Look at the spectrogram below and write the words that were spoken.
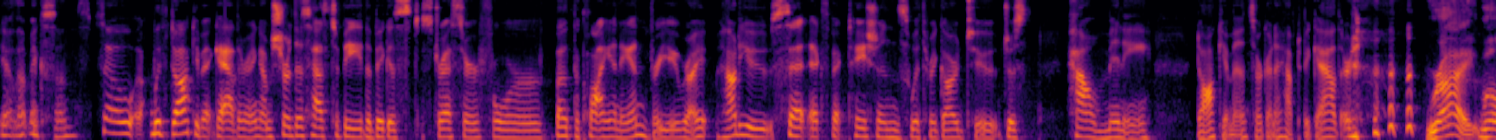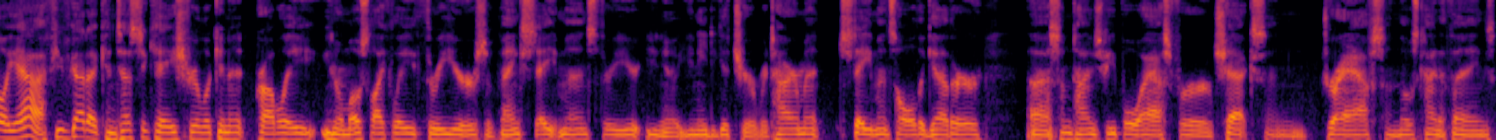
Yeah, that makes sense. So, uh, with document gathering, I'm sure this has to be the biggest stressor for both the client and for you, right? How do you set expectations with regard to just how many documents are going to have to be gathered? right. Well, yeah, if you've got a contested case, you're looking at probably, you know, most likely 3 years of bank statements, 3 year, you know, you need to get your retirement statements all together uh, sometimes people ask for checks and drafts and those kind of things.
